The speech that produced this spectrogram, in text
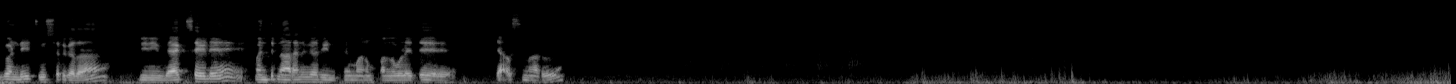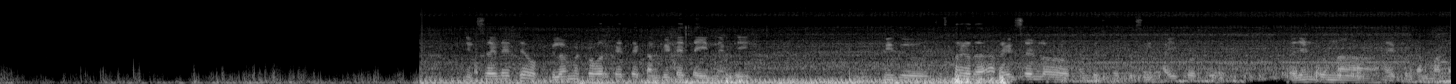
ఇదిగోండి చూశారు కదా? దీని బ్యాక్ సైడే మంత్రి నారాయణ గారి ఇంటి మనం పనులు కూడా అయితే చేస్తున్నారు. ఇటు సైడ్ అయితే ఒక కిలోమీటర్ వరకు అయితే కంప్లీట్ అయితే అయిందండి. మీకు చూస్తున్నారు కదా రైట్ సైడ్లో కనిపిస్తున్న వచ్చేసి హైకోర్టు. ప్రజెంట్ ఉన్న హైకోర్టు అన్నమాట.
